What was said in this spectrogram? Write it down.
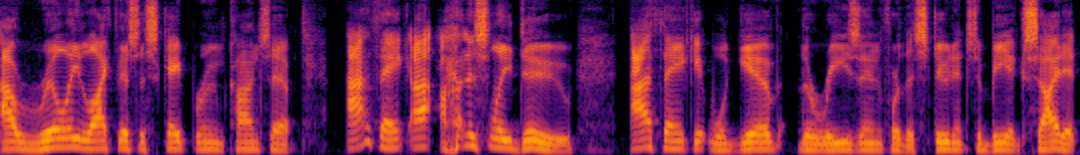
I really like this escape room concept. I think, I honestly do I think it will give the reason for the students to be excited.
